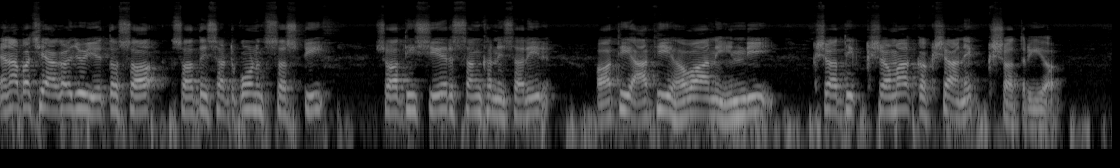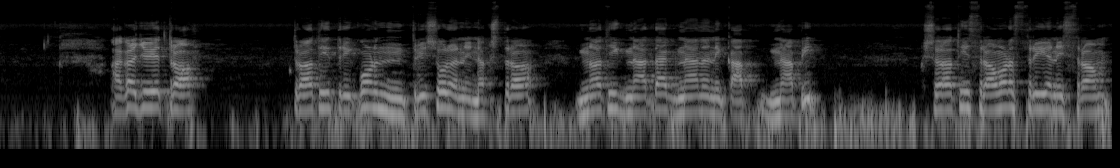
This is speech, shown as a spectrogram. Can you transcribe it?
એના પછી આગળ જોઈએ તો સ, સથી ષટકોણ ષષ્ઠી, સથી શેર શંખ અને શરીર, હથી હાથી હવા અને હિન્દી ક્ષથી ક્ષમા, કક્ષા અને ક્ષત્રિય. આગળ જોઈએ ત્ર, ત્રથી ત્રિકોણ, ત્રિશૂળ અને નક્ષત્ર, જ્ઞથી જ્ઞાતા, જ્ઞાન અને કાપ, જ્ઞાપિત. ક્ષથી શ્રવણ, સ્ત્રી અને શ્રમ,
